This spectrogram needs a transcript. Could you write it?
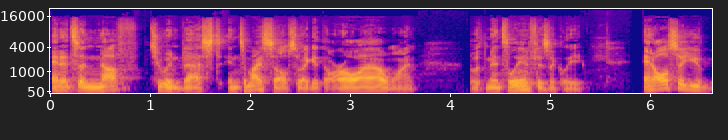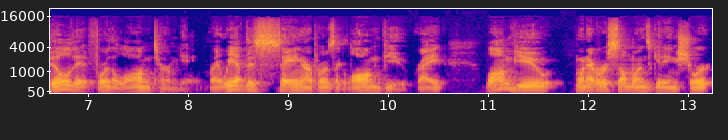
and it's enough to invest into myself so i get the roi i want both mentally and physically. And also you build it for the long term game right? We have this saying in our pros like long view right? Long view whenever someone's getting short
